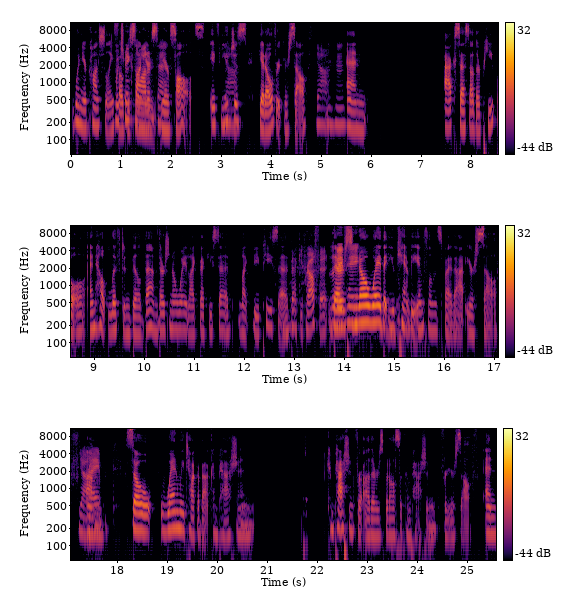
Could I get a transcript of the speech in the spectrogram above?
when you're constantly Which focused makes a on lot your, of sense. your faults. If you Yeah. just get over yourself Yeah. and mm-hmm. Access other people and help lift and build them, there's no way, like Becky said, like BP said, Becky Proudfit. there's BP. no way that you can't be influenced by that yourself. Yeah. Um, Right. So when we talk about compassion, compassion for others, but also compassion for yourself. And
